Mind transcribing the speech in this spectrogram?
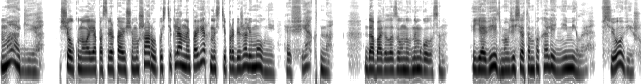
Магия. Щелкнула я по сверкающему шару, и по стеклянной поверхности пробежали молнии. Эффектно, добавила заунывным голосом. Я ведьма в десятом поколении, милая. Все вижу.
